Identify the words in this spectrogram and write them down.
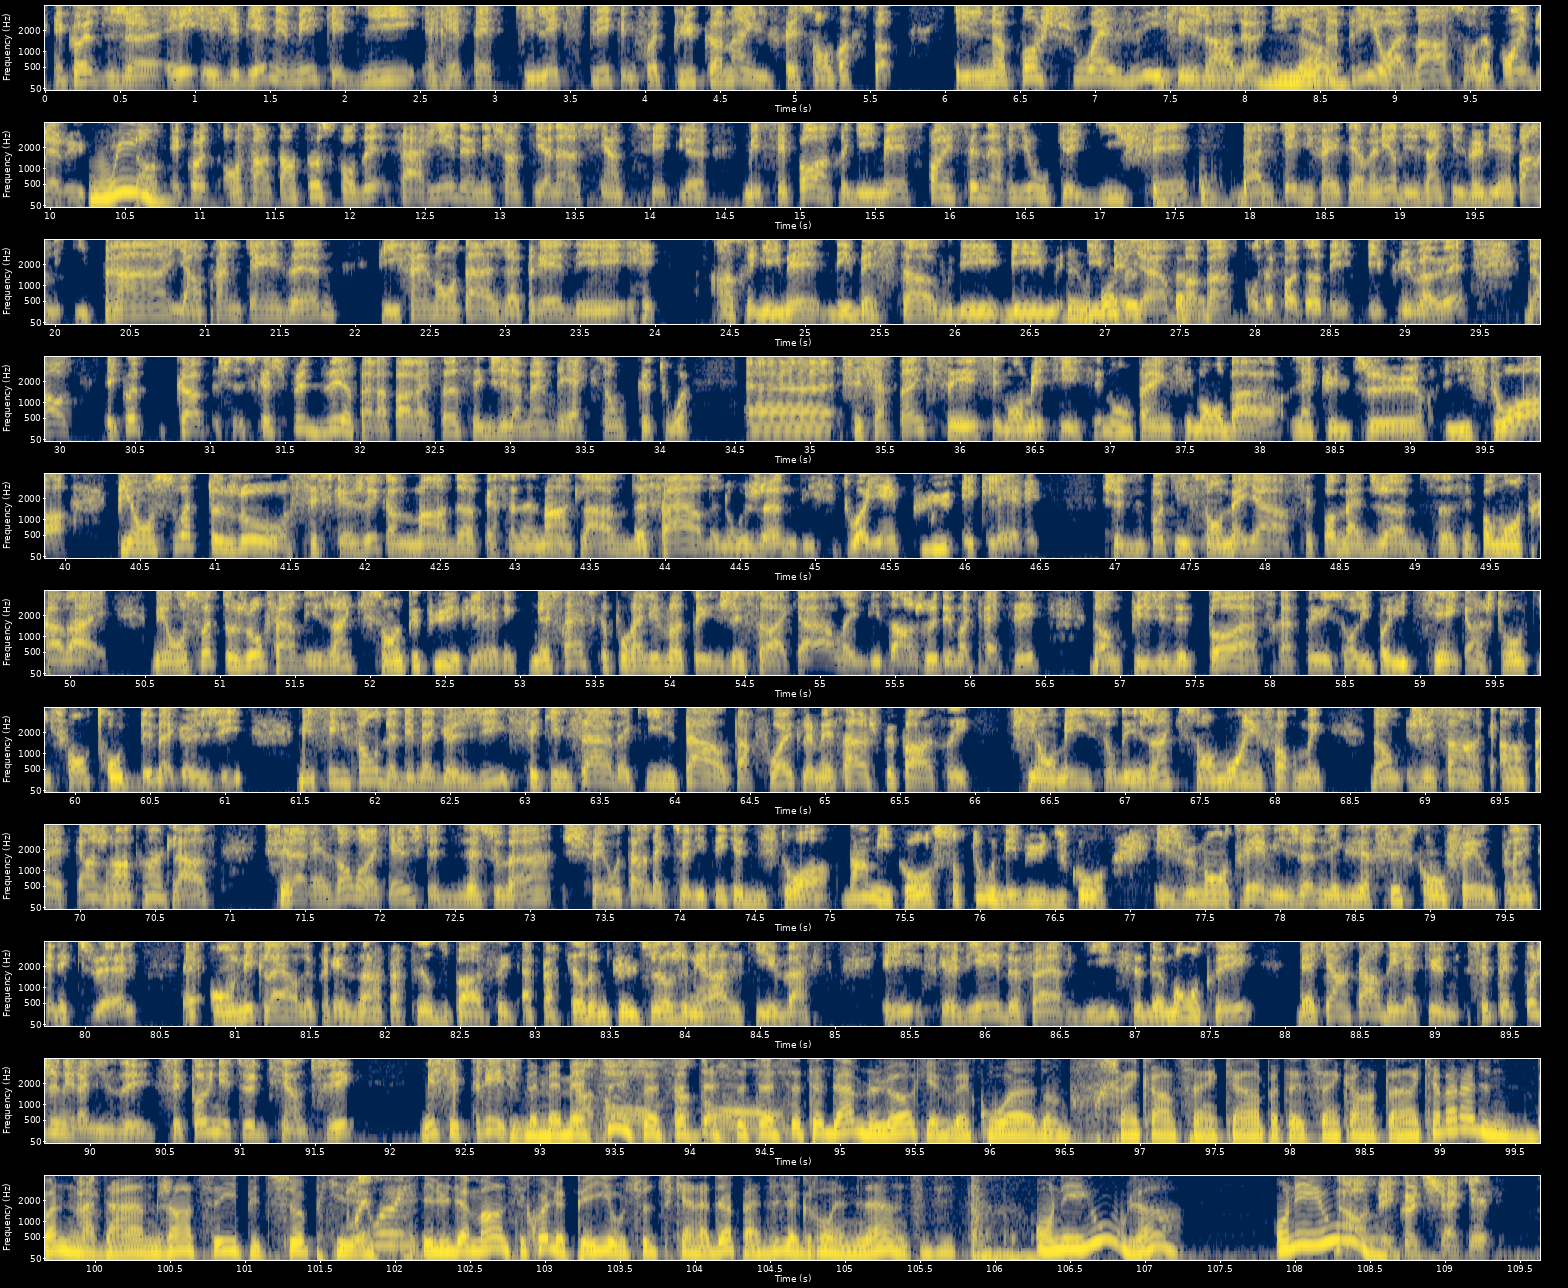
Écoute, je, et, j'ai bien aimé que Guy répète, qu'il explique une fois de plus comment il fait son vox pop. Il n'a pas choisi ces gens-là. Il les a pris au hasard sur le coin de la rue. Oui. Donc, écoute, on s'entend tous pour dire, ça n'a rien d'un échantillonnage scientifique, là. mais c'est pas entre guillemets, c'est pas un scénario que Guy fait dans lequel il fait intervenir des gens qu'il veut bien prendre. Il prend, il en prend une quinzaine, puis il fait un montage après des entre guillemets, des best-of ou des, des, meilleurs moments, pour ne pas dire des, des, plus mauvais. Donc, écoute, comme, ce que je peux te dire par rapport à ça, c'est que j'ai la même réaction que toi. Euh, c'est certain que c'est, c'est mon métier, c'est mon pain, c'est mon beurre, la culture, l'histoire. Puis on souhaite toujours, c'est ce que j'ai comme mandat personnellement en classe, de faire de nos jeunes des citoyens plus éclairés. Je dis pas qu'ils sont meilleurs, c'est pas ma job, ça, c'est pas mon travail. Mais on souhaite toujours faire des gens qui sont un peu plus éclairés, ne serait-ce que pour aller voter. J'ai ça à cœur, là, les enjeux démocratiques. Donc, puis j'hésite pas à frapper sur les politiciens quand je trouve qu'ils font trop de démagogie. Mais s'ils font de la démagogie, c'est qu'ils savent à qui ils parlent parfois et que le message peut passer si on mise sur des gens qui sont moins informés. Donc, j'ai ça en, tête quand je rentre en classe. C'est la raison pour laquelle je te disais souvent, je fais autant d'actualité que d'histoire dans mes cours, surtout au début du cours. Et je veux montrer à mes jeunes l'exercice qu'on fait au plan intellectuel. Eh, on éclaire le présent à partir du passé, à partir d'une culture générale qui est vaste. Et ce que vient de faire Guy, c'est de montrer ben, qu'il y a encore des lacunes. C'est peut-être pas généralisé, c'est pas une étude scientifique, mais c'est triste. Mais, mais, tu sais, cette, cette, dame-là qui avait quoi, 55 ans, peut-être 50 ans, qui avait l'air d'une bonne ah. madame, gentille, puis tout ça, puis qui il lui demande c'est quoi le pays au sud du Canada, puis elle dit le Groenland. Tu dis, on est où, là? On est où? Non, puis écoute, je suis à,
